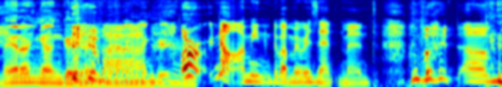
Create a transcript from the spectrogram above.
Meron nga ganun. Diba? Meron nga ganun. Or, no, I mean, diba, may resentment. But, um,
